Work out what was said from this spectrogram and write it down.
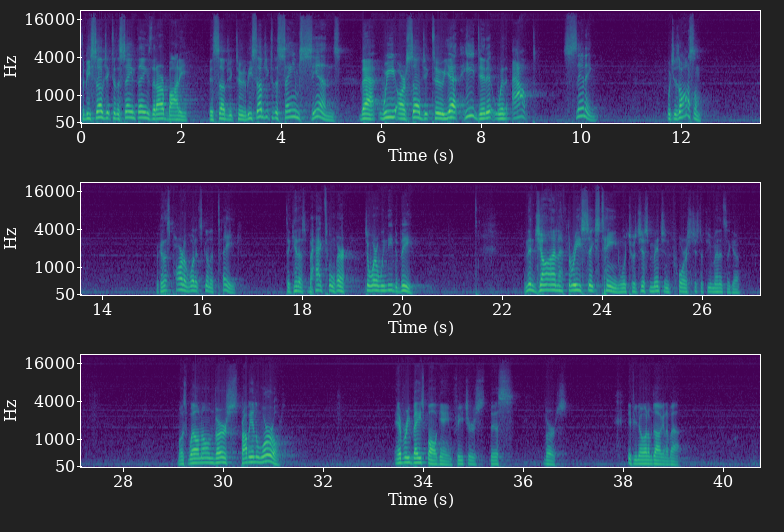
to be subject to the same things that our body is subject to, to be subject to the same sins that we are subject to, yet he did it without sinning, which is awesome. Because that's part of what it's going to take to get us back to where, to where we need to be. And then John 3:16, which was just mentioned for us just a few minutes ago. Most well-known verse probably in the world. Every baseball game features this verse, if you know what I'm talking about.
